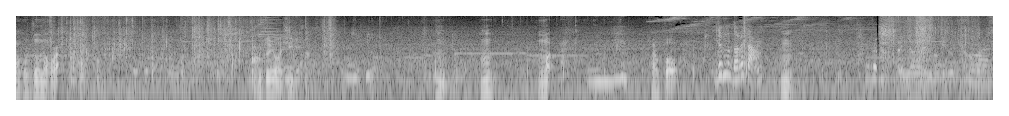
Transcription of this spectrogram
あ普通のほら。普通に美味しいで。うん。うん。うまい。最高。うんでも食べたん？はい7年のビル卵です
